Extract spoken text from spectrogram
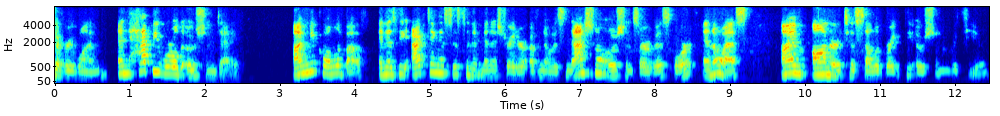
everyone, and happy World Ocean Day. I'm Nicole LeBoeuf, and as the Acting Assistant Administrator of NOAA's National Ocean Service, or NOS, I'm honored to celebrate the ocean with you.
